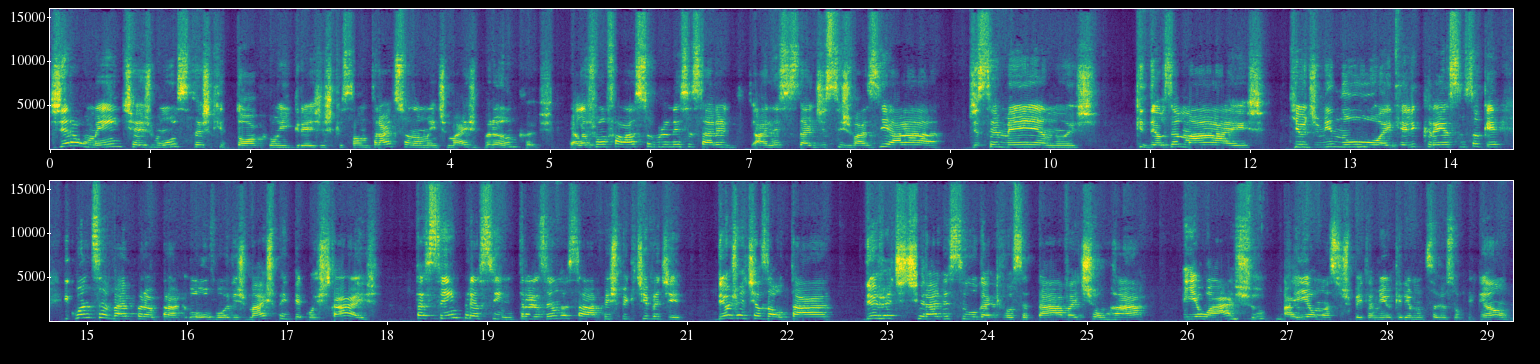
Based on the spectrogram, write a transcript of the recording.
Geralmente, as músicas que tocam em igrejas que são tradicionalmente mais brancas, elas vão falar sobre o necessário, a necessidade de se esvaziar, de ser menos, que Deus é mais, que eu diminua e que ele cresça, não sei o quê. E quando você vai para louvores mais pentecostais, tá sempre assim, trazendo essa perspectiva de Deus vai te exaltar, Deus vai te tirar desse lugar que você tá, vai te honrar. E eu acho, aí é uma suspeita minha, eu queria muito saber a sua opinião,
